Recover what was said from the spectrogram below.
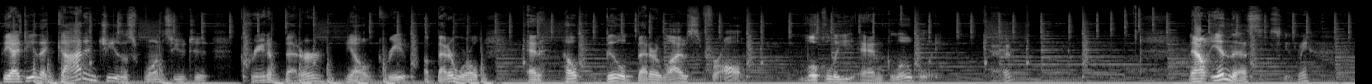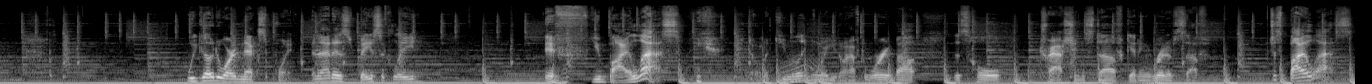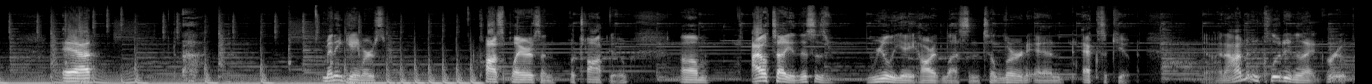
the idea that God and Jesus wants you to create a better, you know, create a better world and help build better lives for all, locally and globally. Okay. Now, in this, excuse me, we go to our next point, and that is basically if you buy less. You don't accumulate more. You don't have to worry about this whole trashing stuff, getting rid of stuff. Just buy less. And many gamers, cosplayers, and otaku, um, I'll tell you, this is really a hard lesson to learn and execute. And I'm included in that group.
